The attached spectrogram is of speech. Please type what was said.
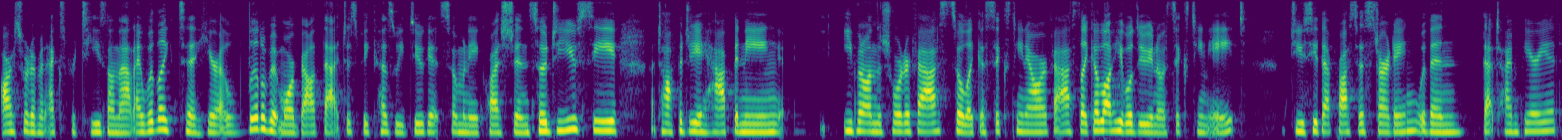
are sort of an expertise on that. I would like to hear a little bit more about that just because we do get so many questions. So do you see autophagy happening even on the shorter fast? So like a 16 hour fast, like a lot of people do, you know, 16, eight. Do you see that process starting within that time period?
